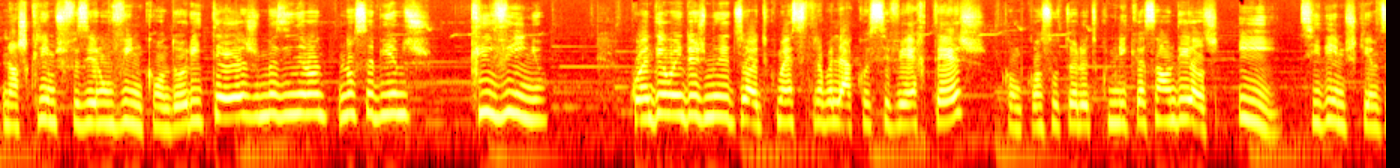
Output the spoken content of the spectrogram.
Nós queríamos fazer um vinho com dor e tejo, mas ainda não, não sabíamos que vinho. Quando eu, em 2018, começo a trabalhar com a CVR Tejo, como consultora de comunicação deles, e decidimos que íamos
